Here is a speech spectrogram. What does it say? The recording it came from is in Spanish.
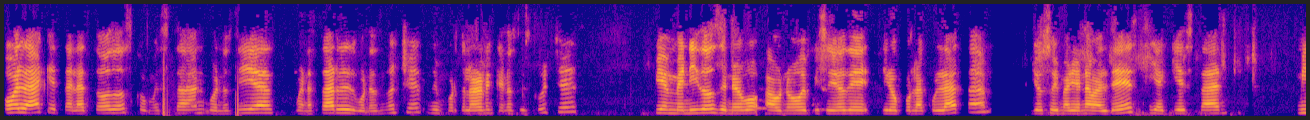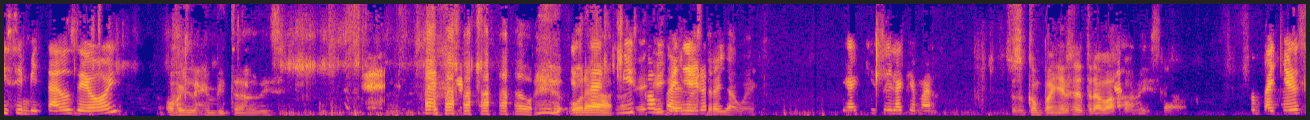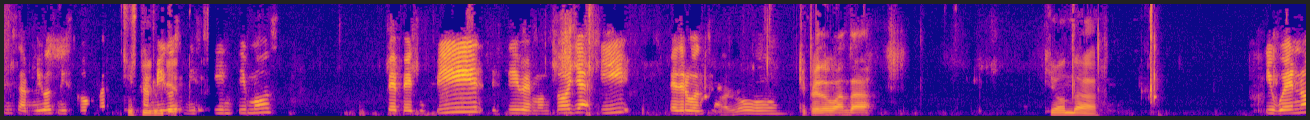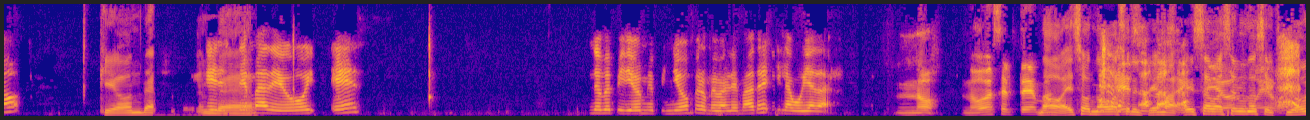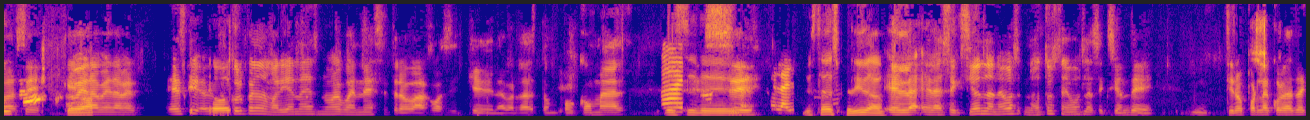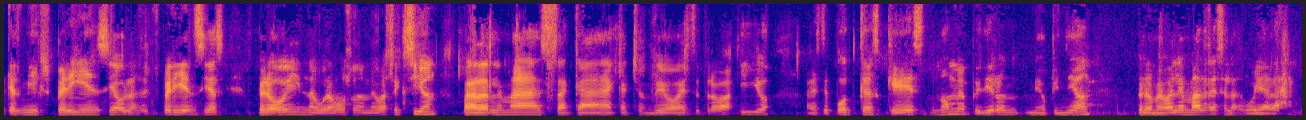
Hola, ¿qué tal a todos? ¿Cómo están? Buenos días, buenas tardes, buenas noches, no importa la hora en que nos escuches. Bienvenidos de nuevo a un nuevo episodio de Tiro por la Culata. Yo soy Mariana Valdés y aquí están mis invitados de hoy. Hoy los invitados, dice. Están mis E- ella es la compañeros estrella, güey. y aquí soy la que mando. Sus compañeros de trabajo, dice. Compañeros, mis amigos, mis compas, mis amigos, mis íntimos. Pepe Cupil, Steven Montoya y Pedro González. Aló. ¿Qué pedo, banda? ¿Qué onda? Y bueno, ¿Qué onda? El tema de hoy es, no me pidieron mi opinión, pero me vale madre y la voy a dar. No, no es el tema. No, eso no va a ser el tema. Esa va a ser una sección sección nueva, sí. que A ver, va- a ver, a ver. Es que, disculpen, a Mariana es nueva en este trabajo, así que la verdad está un poco mal. Ay, Este de- Sí. Está despedida. En la, en la sección, la nueva, nosotros tenemos la sección de Tiro por la culata, que es mi experiencia o las experiencias, pero hoy inauguramos una nueva sección para darle más acá cachondeo a este trabajillo, a este podcast, que es No me pidieron mi opinión, pero me vale madre, se las voy a dar.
